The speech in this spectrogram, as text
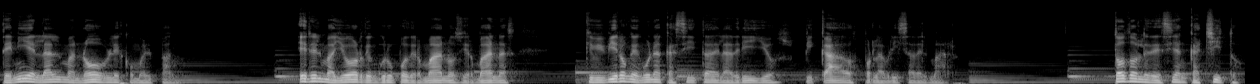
Tenía el alma noble como el pan. Era el mayor de un grupo de hermanos y hermanas que vivieron en una casita de ladrillos picados por la brisa del mar. Todos le decían Cachito,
